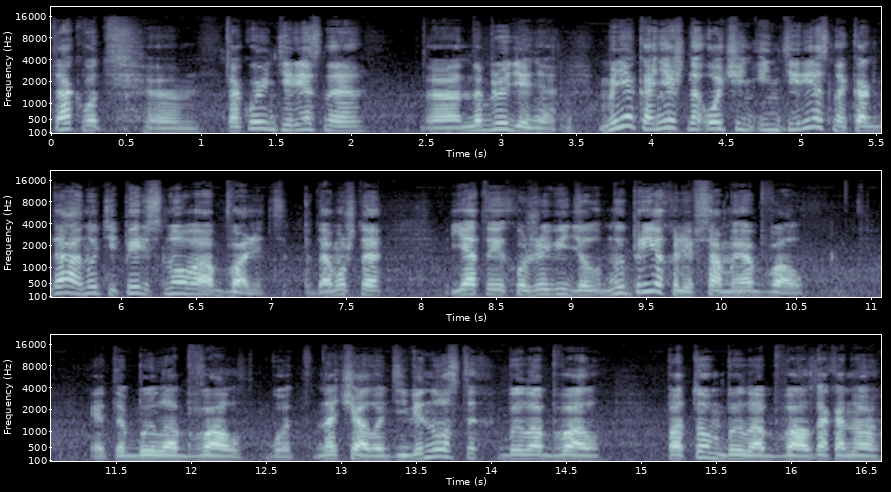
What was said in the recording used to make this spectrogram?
Так вот, э, такое интересное э, наблюдение. Мне, конечно, очень интересно, когда оно теперь снова обвалится. Потому что я-то их уже видел. Мы приехали в самый обвал. Это был обвал, вот, начало 90-х был обвал. Потом был обвал, так оно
